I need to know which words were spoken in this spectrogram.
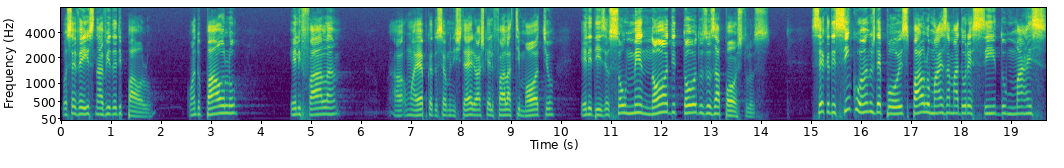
você vê isso na vida de Paulo. Quando Paulo ele fala uma época do seu ministério, acho que ele fala a Timóteo, ele diz: Eu sou o menor de todos os apóstolos. Cerca de cinco anos depois, Paulo, mais amadurecido, mais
